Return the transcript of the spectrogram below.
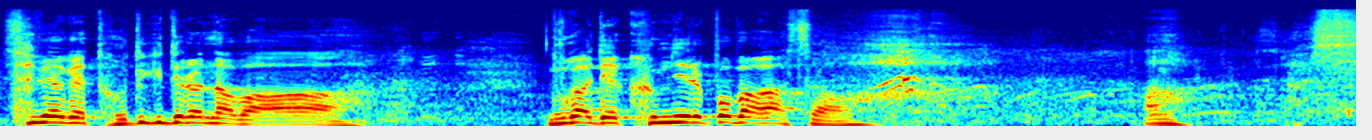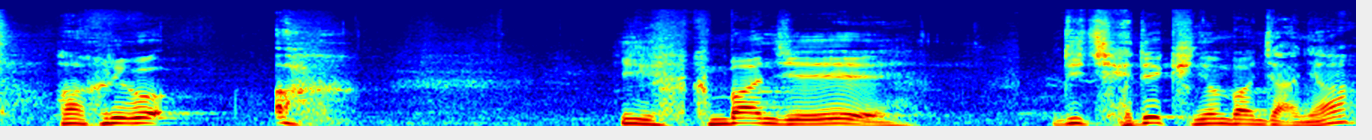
새벽에 도둑이 들었나 봐. 누가 내 금리를 뽑아갔어? 아, 아 그리고 아, 이 금반지 네 제대 기념 반지 아니야?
